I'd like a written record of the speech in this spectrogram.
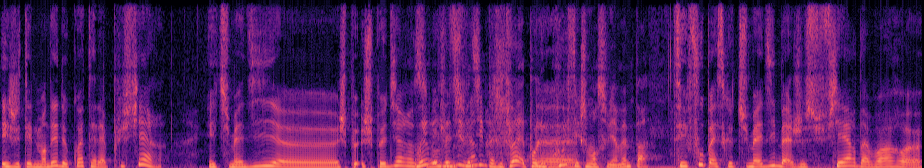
Et je t'ai demandé de quoi t'es la plus fière. Et tu m'as dit, euh, je, peux, je peux dire. Oui, me vas-y, vas-y, parce que tu vois, pour le coup, Euh, c'est que je m'en souviens même pas. C'est fou parce que tu m'as dit, bah, je suis fière d'avoir euh,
